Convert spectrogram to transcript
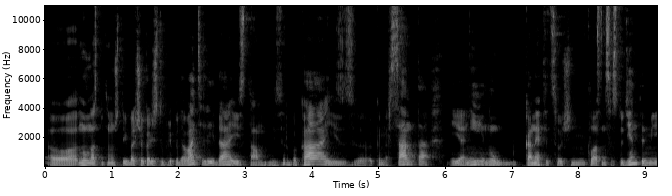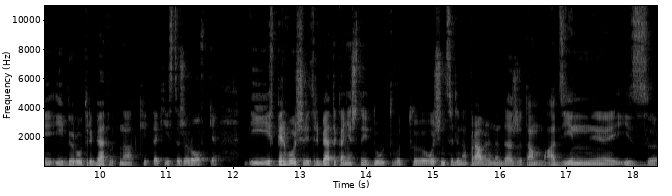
Э, ну, у нас потому что и большое количество преподавателей, да, из там, из РБК, из э, коммерсанта, и они, ну, коннектятся очень классно со студентами и берут ребят вот на какие-то такие стажировки. И в первую очередь ребята, конечно, идут вот э, очень целенаправленно, даже там один э, из э,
